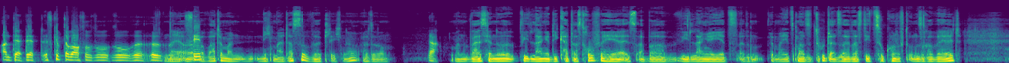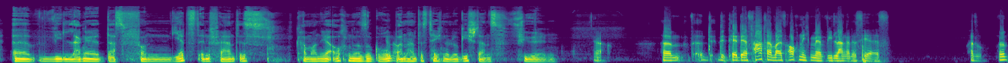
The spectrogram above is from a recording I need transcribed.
Und der, der, es gibt aber auch so, so, so äh, äh naja, Szenen. aber warte mal, nicht mal das so wirklich, ne? Also ja. man weiß ja nur, wie lange die Katastrophe her ist, aber wie lange jetzt, also wenn man jetzt mal so tut, als sei das die Zukunft unserer Welt, äh, wie lange das von jetzt entfernt ist, kann man ja auch nur so grob genau. anhand des Technologiestands fühlen. Ja. Ähm, der, der Vater weiß auch nicht mehr, wie lange das her ist. Also, ne,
